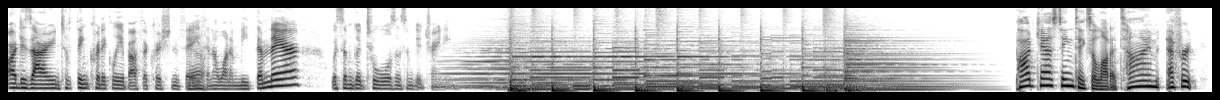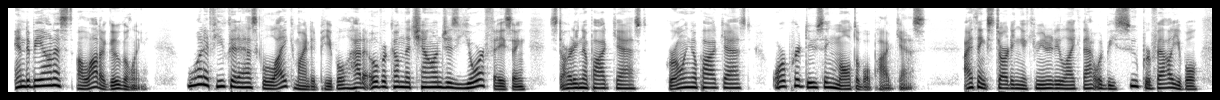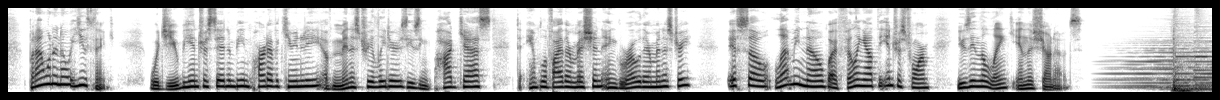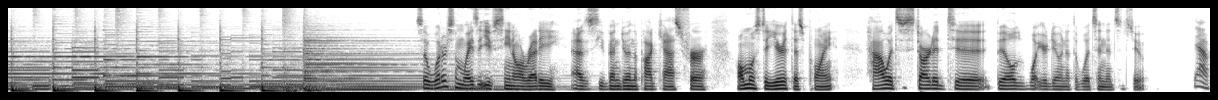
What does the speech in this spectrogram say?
are desiring to think critically about the Christian faith, yeah. and I want to meet them there with some good tools and some good training. Podcasting takes a lot of time, effort, and to be honest, a lot of Googling. What if you could ask like minded people how to overcome the challenges you're facing starting a podcast, growing a podcast, or producing multiple podcasts? I think starting a community like that would be super valuable, but I want to know what you think. Would you be interested in being part of a community of ministry leaders using podcasts to amplify their mission and grow their ministry? If so, let me know by filling out the interest form using the link in the show notes. So, what are some ways that you've seen already as you've been doing the podcast for almost a year at this point, how it's started to build what you're doing at the Woodson Institute? Yeah.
